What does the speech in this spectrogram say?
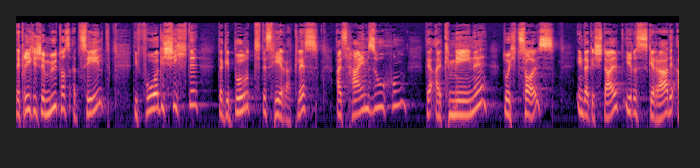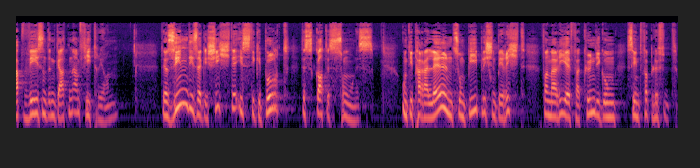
Der griechische Mythos erzählt die Vorgeschichte der Geburt des Herakles als Heimsuchung der Alkmene durch Zeus in der Gestalt ihres gerade abwesenden Gatten Amphitryon. Der Sinn dieser Geschichte ist die Geburt des Gottessohnes und die Parallelen zum biblischen Bericht von Mariä Verkündigung sind verblüffend.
